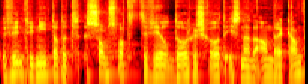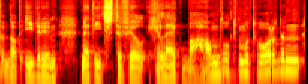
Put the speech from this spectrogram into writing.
Vindt u niet dat het soms wat te veel doorgeschoten is naar de andere kant en dat iedereen net iets te veel gelijk behandeld moet worden?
